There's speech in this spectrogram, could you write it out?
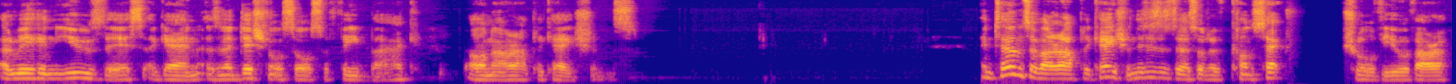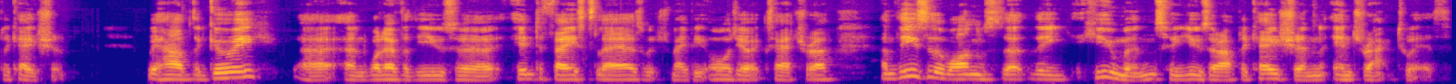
And we can use this, again, as an additional source of feedback on our applications. In terms of our application, this is a sort of conceptual view of our application. We have the GUI uh, and whatever the user interface layers, which may be audio, etc. And these are the ones that the humans who use our application interact with.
